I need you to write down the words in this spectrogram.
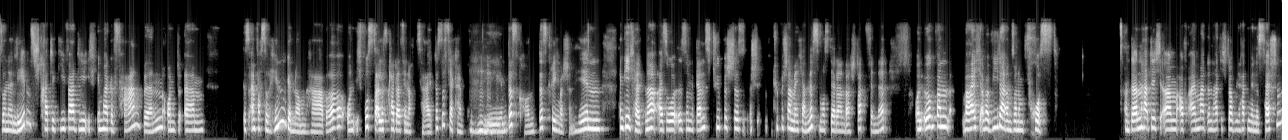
so eine Lebensstrategie war, die ich immer gefahren bin und ähm, das einfach so hingenommen habe. Und ich wusste, alles klar, da ist ja noch Zeit. Das ist ja kein Problem. Das kommt, das kriegen wir schon hin. Dann gehe ich halt, ne? Also so ein ganz typisches, typischer Mechanismus, der dann da stattfindet. Und irgendwann war ich aber wieder in so einem Frust. Und dann hatte ich ähm, auf einmal, dann hatte ich, glaube ich, hatten wir eine Session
